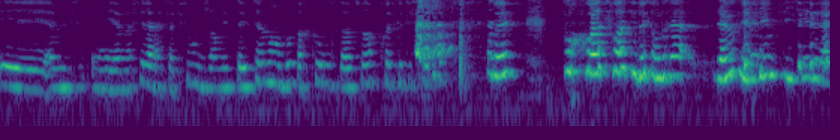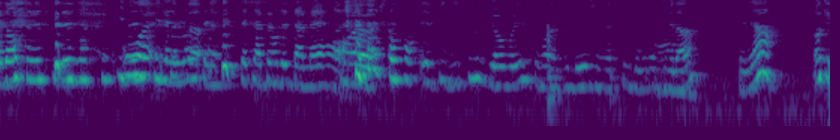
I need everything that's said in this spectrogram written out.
Et elle, me dit- et elle m'a fait la réflexion de genre, mais t'as eu tellement un beau parcours au conservatoire, pourquoi est-ce que tu fais ça? Tu sais, Pourquoi toi tu descendrais? J'avoue que le film cliché de la danseuse qui devient stripteaseuse Ouais, finalement, c'est peut-être la peur de ta mère. Ouais, ouais. Je comprends. Et puis du coup, je lui ai envoyé justement la vidéo de gymnastique de Una Kivela. Elle dit Ah, ok,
